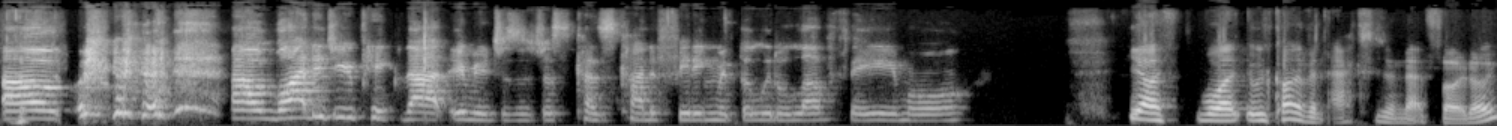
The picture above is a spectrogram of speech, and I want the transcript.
um, um, why did you pick that image? Is it just because kind of fitting with the little love theme, or Yeah, well, it was kind of an accident that photo,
